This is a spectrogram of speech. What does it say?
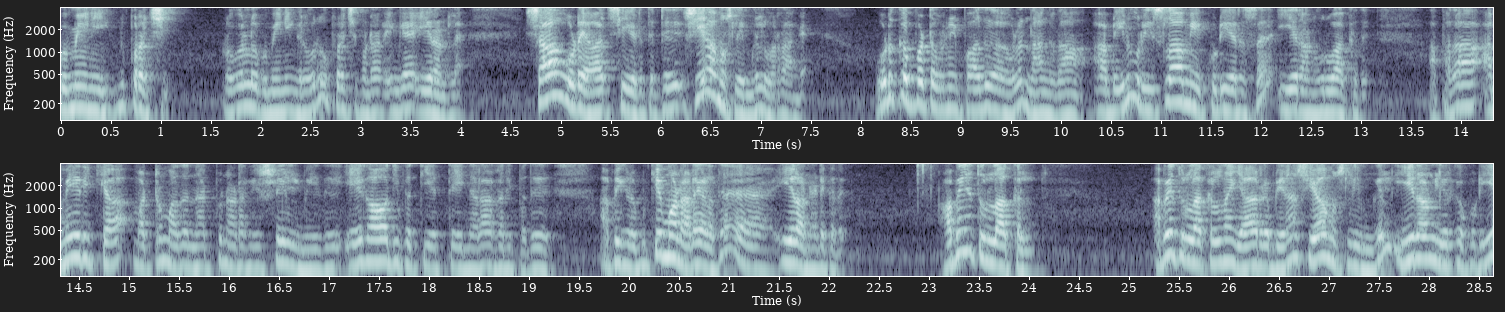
குமேனின்னு புரட்சி ருகுல்லோ குமேனிங்கிற ஒரு புரட்சி பண்ணுறார் எங்கே? ஈரானில். ஷாவுடைய ஆட்சியை எடுத்துகிட்டு ஷியா முஸ்லீம்கள் வர்றாங்க. ஒடுக்கப்பட்டவர்களின் பாதுகாவலர் நாங்கள் தான் அப்படின்னு ஒரு இஸ்லாமிய குடியரசை ஈரான் உருவாக்குது. அப்போ தான் அமெரிக்கா மற்றும் அதன் நட்பு நாடன் இஸ்ரேல் மீது ஏகாதிபத்தியத்தை நிராகரிப்பது அப்படிங்கிற முக்கியமான அடையாளத்தை ஈரான் எடுக்குது. அபயத்துல்லாக்கள் அபயத்துல்லாக்கள்னால் யார் அப்படின்னா ஷியா முஸ்லீம்கள் ஈரானில் இருக்கக்கூடிய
